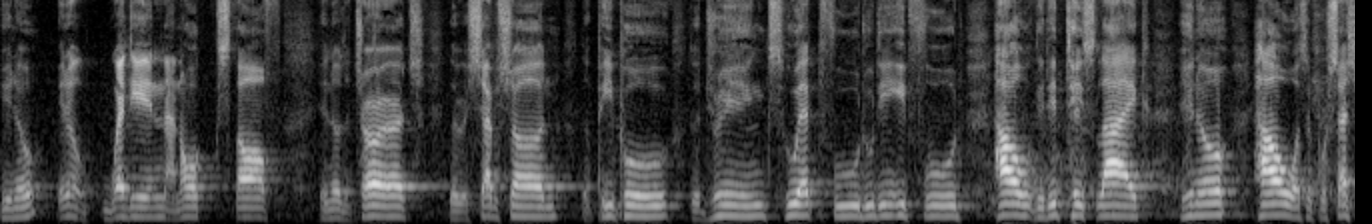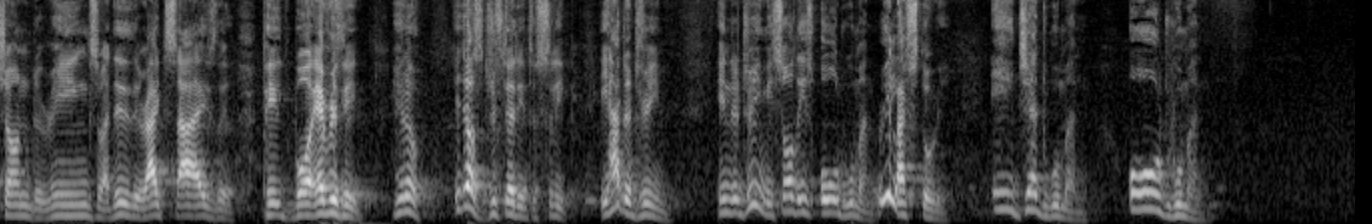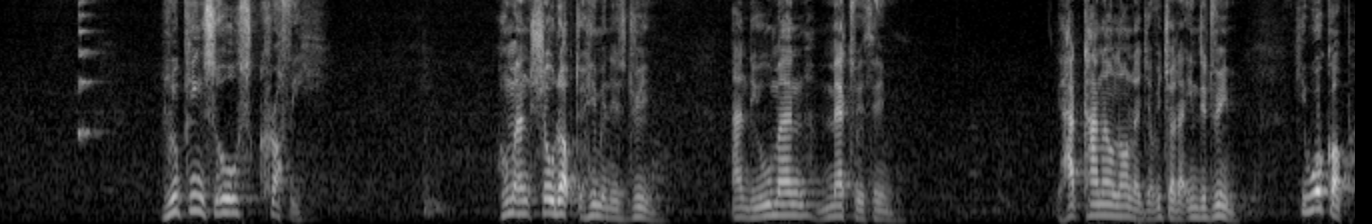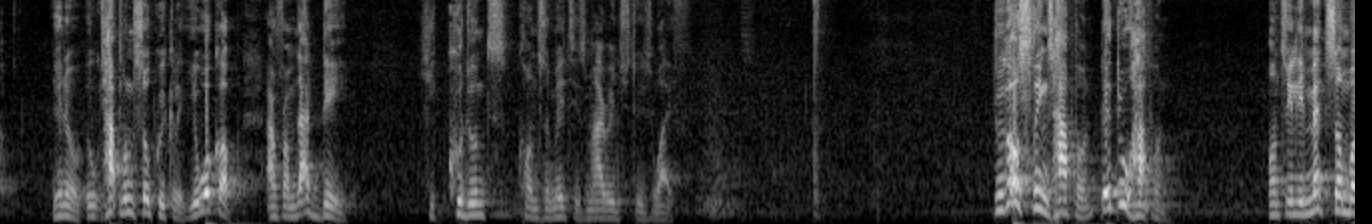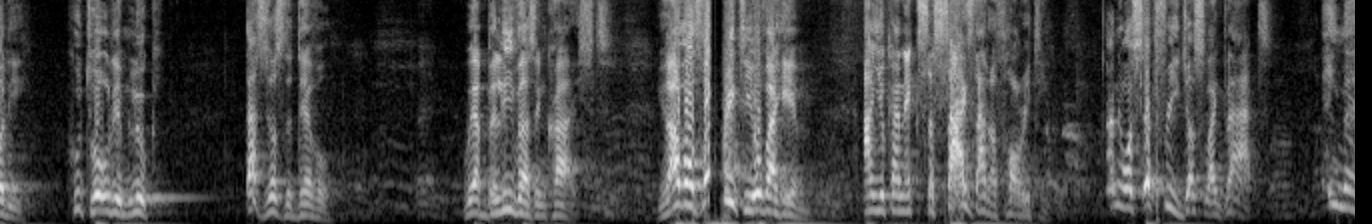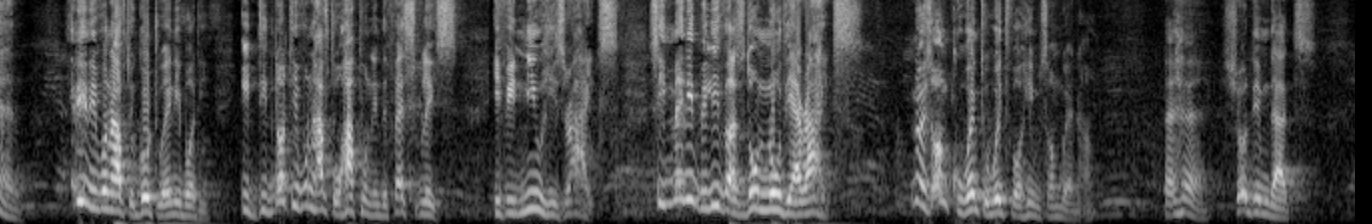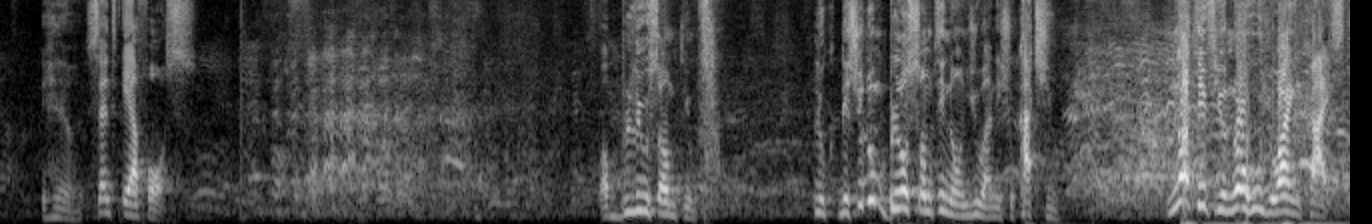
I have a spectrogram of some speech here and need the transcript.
you know, you know, wedding and all stuff, you know, the church, the reception, the people, the drinks, who ate food, who didn't eat food, how did it taste like, you know, how was the procession, the rings, I did the right size, the page boy, everything, you know. He just drifted into sleep. He had a dream. In the dream, he saw this old woman, real life story, aged woman, old woman, looking so scruffy. Woman showed up to him in his dream, and the woman met with him. They had carnal knowledge of each other in the dream. He woke up. You know, it happened so quickly. He woke up, and from that day, he couldn't consummate his marriage to his wife. Do those things happen? They do happen. Until he met somebody who told him, Look, that's just the devil. We are believers in Christ. You have authority over him, and you can exercise that authority. And he was set free just like that. Amen. He didn't even have to go to anybody. It did not even have to happen in the first place if he knew his rights. See, many believers don't know their rights. You know, his uncle went to wait for him somewhere now. Uh-huh. Showed him that, you know, sent Air Force. or blew something. Look, they shouldn't blow something on you and it should catch you. Not if you know who you are in Christ.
